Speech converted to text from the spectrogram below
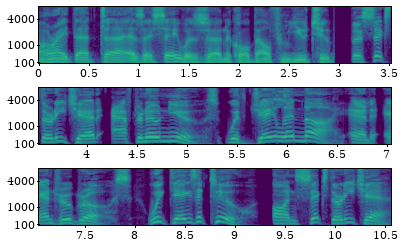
All right, that, uh, as I say, was uh, Nicole Bell from YouTube. The 630 CHED Afternoon News with Jaylen Nye and Andrew Gross. Weekdays at 2 on 630 CHED.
